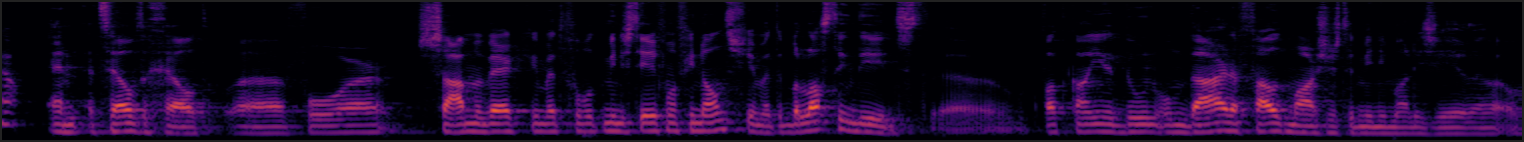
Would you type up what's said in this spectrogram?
Ja. En hetzelfde geldt uh, voor samenwerking met bijvoorbeeld het ministerie van Financiën, met de Belastingdienst. Uh, wat kan je doen om daar de foutmarges te minimaliseren?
